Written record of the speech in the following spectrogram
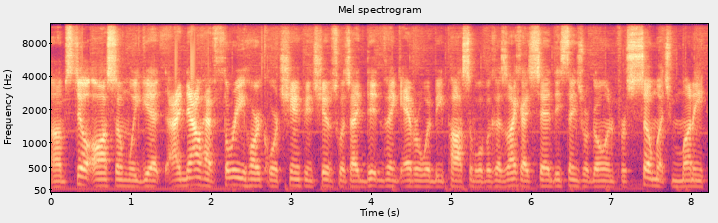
um, still awesome. We get, I now have three hardcore championships, which I didn't think ever would be possible because, like I said, these things were going for so much money,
